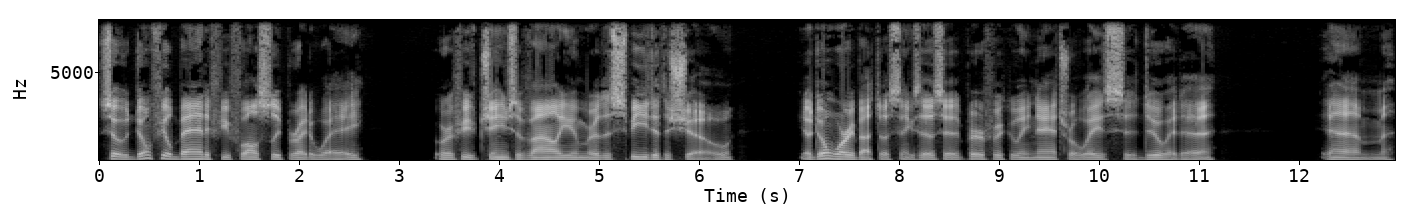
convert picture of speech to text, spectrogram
So don't feel bad if you fall asleep right away or if you change the volume or the speed of the show you know, don't worry about those things. Those are perfectly natural ways to do it. Uh, um,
